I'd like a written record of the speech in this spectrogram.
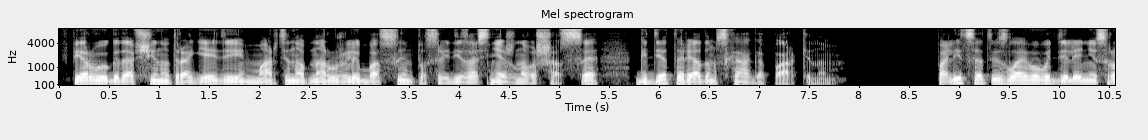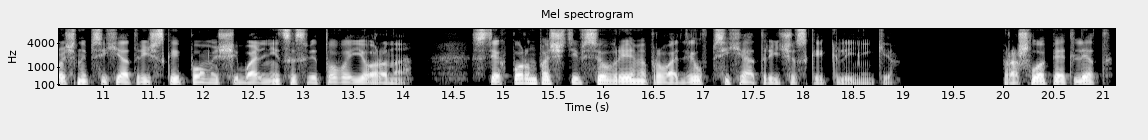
В первую годовщину трагедии Мартина обнаружили босым посреди заснеженного шоссе где-то рядом с Хага-Паркином. Полиция отвезла его в отделение срочной психиатрической помощи больницы Святого Йорона. С тех пор он почти все время проводил в психиатрической клинике. Прошло пять лет,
